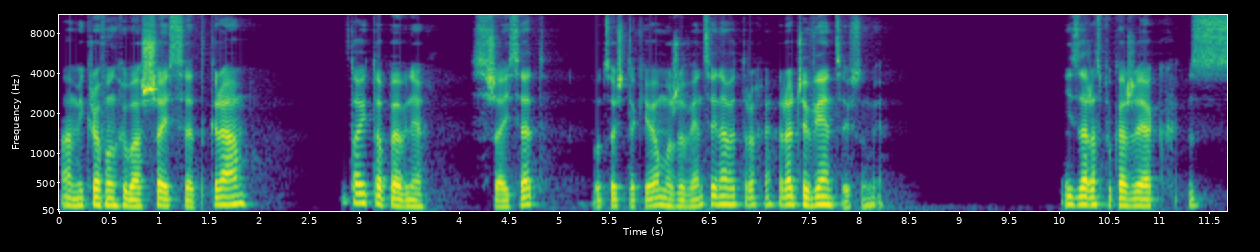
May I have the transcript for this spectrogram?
A mikrofon chyba 600 gram. To i to pewnie z 600, bo coś takiego, może więcej nawet trochę, raczej więcej w sumie. I zaraz pokażę jak z,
